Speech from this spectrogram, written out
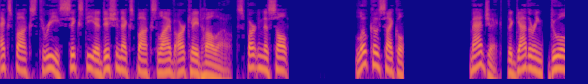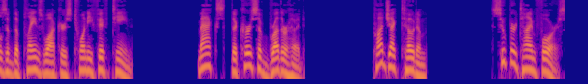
Xbox 360 Edition Xbox Live Arcade Halo, Spartan Assault Lococycle Magic, The Gathering, Duels of the Planeswalkers 2015 Max, The Curse of Brotherhood Project Totem Super Time Force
